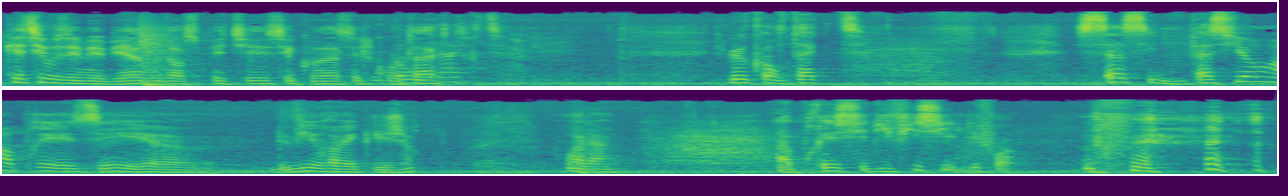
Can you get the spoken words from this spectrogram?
Qu'est-ce que vous aimez bien vous dans ce métier? C'est quoi? C'est le, contact, Le contact. Ça, c'est une passion. Après, c'est euh, de vivre avec les gens. Voilà. Après, c'est difficile des fois.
